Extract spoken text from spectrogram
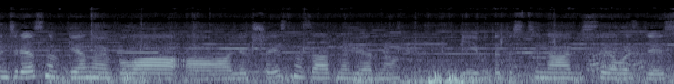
Интересно, в Генуе была а, лет шесть назад, наверное, и вот эта стена висела здесь.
